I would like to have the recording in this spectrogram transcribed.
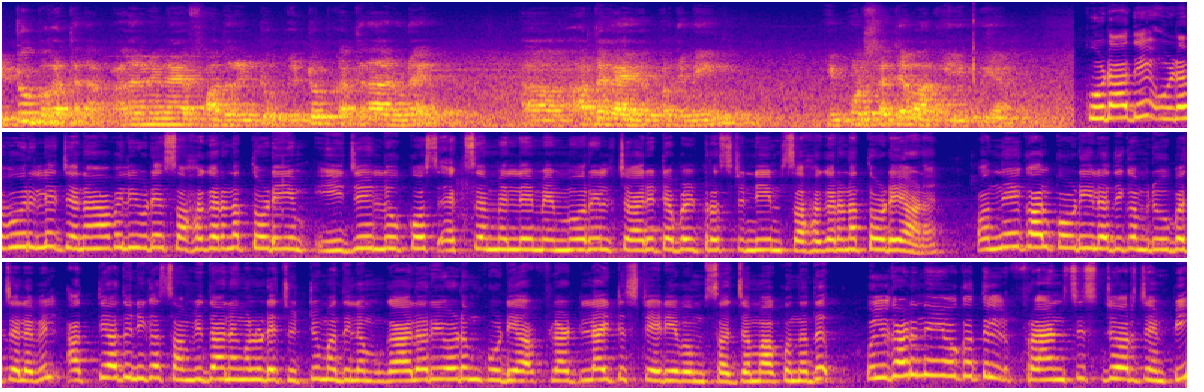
ഇട്ടൂപ്പ് കത്തനാർ ആദരണീയനായ ഫാദർ ഇട്ടു ഇട്ടൂപ്പ് കത്തനാരുടെ അർദ്ധകായിക പ്രതിമയും ഇപ്പോൾ സജ്ജമാക്കിയിരിക്കുകയാണ്. കൂടാതെ ഉഴവൂരിലെ ജനാവലിയുടെ സഹകരണത്തോടെയും E J Lukose ex M L A memorial charitable ട്രസ്റ്റിന്റെയും സഹകരണത്തോടെയാണ് ഒന്നേകാൽ കോടിയിലധികം രൂപ ചെലവിൽ അത്യാധുനിക സംവിധാനങ്ങളുടെ ചുറ്റുമതിലും ഗാലറിയോടും കൂടിയ ഫ്ലഡ് ലൈറ്റ് സ്റ്റേഡിയവും സജ്ജമാക്കുന്നത്. ഉദ്ഘാടന യോഗത്തിൽ Francis George M P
